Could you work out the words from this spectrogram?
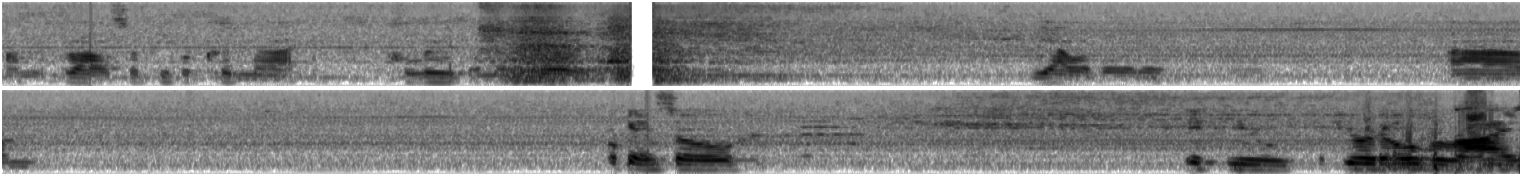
on the throttle so people could not pollute in those areas. The elevator. Um, okay, so if you if you were to override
